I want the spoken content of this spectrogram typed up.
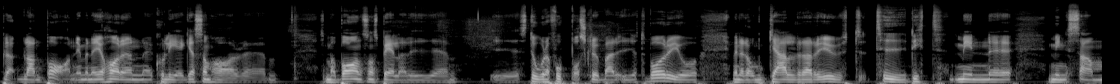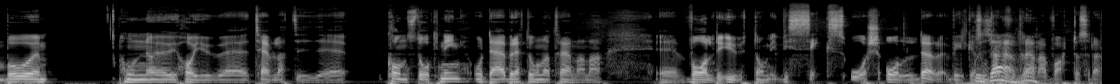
bland, bland barn. Jag menar, jag har en kollega som har, som har barn som spelar i, i stora fotbollsklubbar i Göteborg och jag menar, de gallrar ut tidigt. Min, min sambo, hon har ju tävlat i konståkning och där berättar hon att tränarna eh, valde ut dem vid sex års ålder, vilka som skulle få träna vart och sådär.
